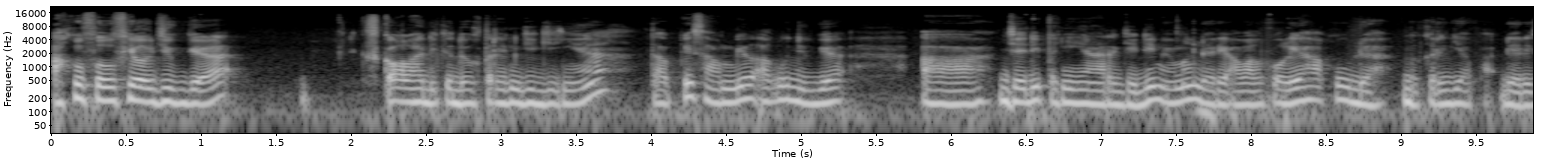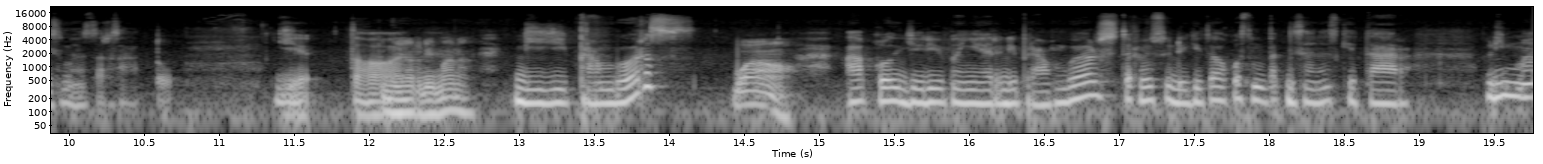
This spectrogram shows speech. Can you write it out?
aku fulfill juga sekolah di kedokteran giginya, tapi sambil aku juga uh, jadi penyiar. Jadi memang dari awal kuliah aku udah bekerja pak dari semester 1 gitu. Penyiar di mana? Di Prambors, Wow. aku jadi penyiar di Prambors, terus udah gitu aku sempat di sana sekitar lima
